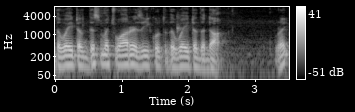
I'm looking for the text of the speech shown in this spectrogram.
the weight of this much water is equal to the weight of the dock, right?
